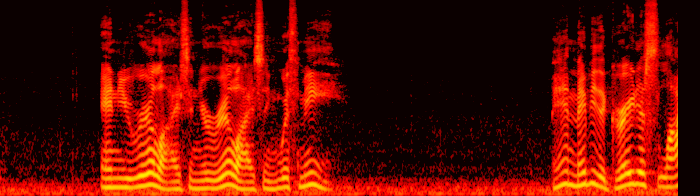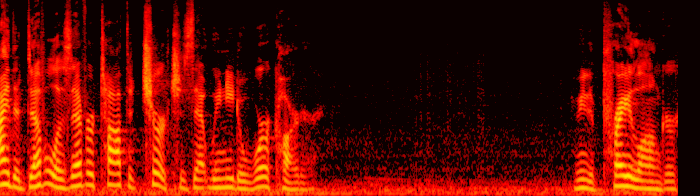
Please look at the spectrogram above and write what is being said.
and you realize, and you're realizing with me, man, maybe the greatest lie the devil has ever taught the church is that we need to work harder. We need to pray longer.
